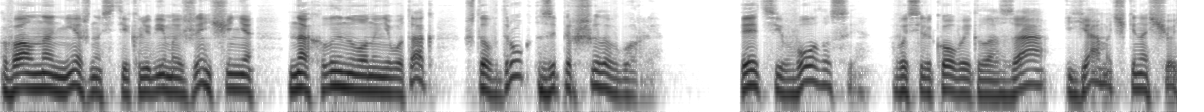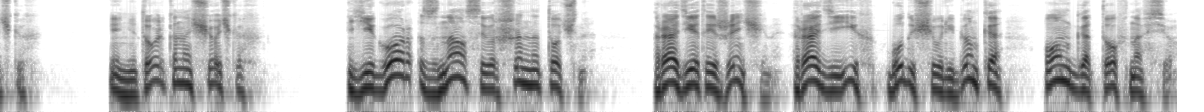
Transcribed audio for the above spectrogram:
Волна нежности к любимой женщине нахлынула на него так, что вдруг запершило в горле. Эти волосы, васильковые глаза, ямочки на щечках. И не только на щечках. Егор знал совершенно точно. Ради этой женщины, ради их будущего ребенка он готов на все.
